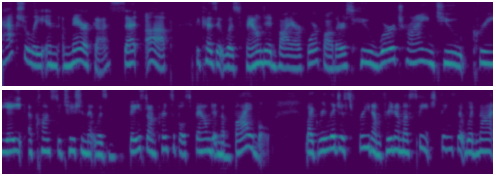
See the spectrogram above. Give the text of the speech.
actually in America set up because it was founded by our forefathers who were trying to create a constitution that was based on principles found in the Bible, like religious freedom, freedom of speech, things that would not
